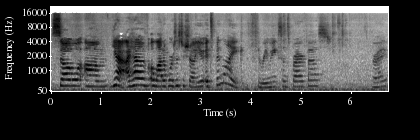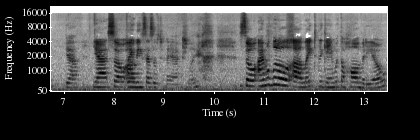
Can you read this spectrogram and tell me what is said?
So, um, yeah, I have a lot of horses to show you. It's been like three weeks since Breyerfest, right? Yeah, Yeah, so three um, weeks as of today, actually. So I'm a little uh, late to the game with the haul video,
